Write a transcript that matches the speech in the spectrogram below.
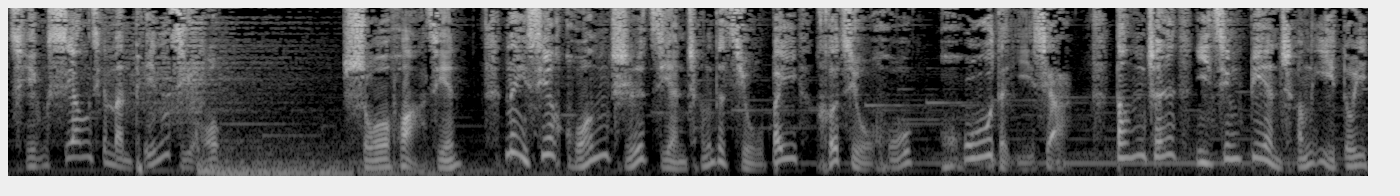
请乡亲们品酒。”说话间，那些黄纸剪成的酒杯和酒壶，呼的一下，当真已经变成一堆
